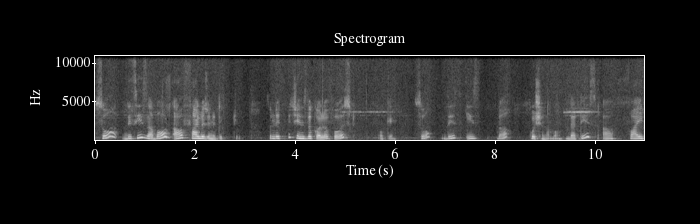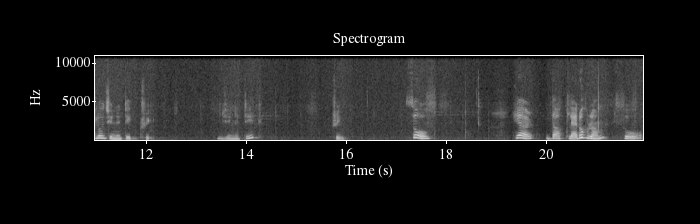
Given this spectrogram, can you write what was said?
So this is about a phylogenetic tree. So let me change the color first. Okay. So this is the question about that is a phylogenetic tree. Genetic tree. So here the cladogram so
